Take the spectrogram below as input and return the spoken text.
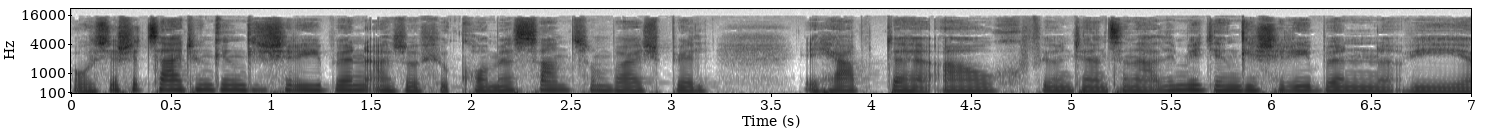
russische Zeitungen geschrieben, also für Kommersant zum Beispiel. Ich habe da auch für internationale Medien geschrieben, wie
